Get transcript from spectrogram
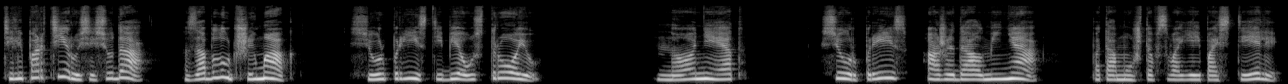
телепортируйся сюда, заблудший маг. Сюрприз тебе устрою. Но нет. Сюрприз ожидал меня, потому что в своей постели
